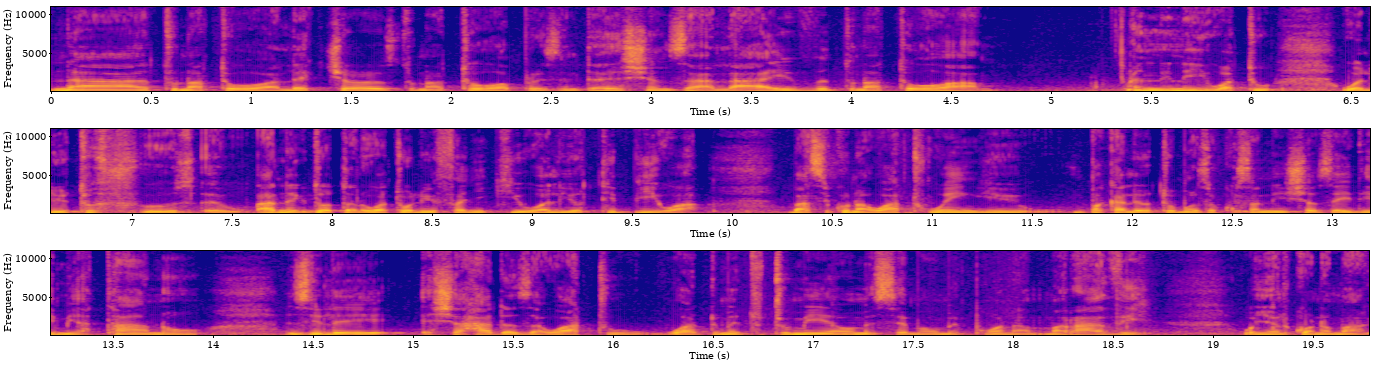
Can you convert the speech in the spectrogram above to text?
na tunatoa lectures, tunatoa presentations za live, tunatoa nini watu walio anecdotal watu waliofanyikiwa waliotibiwa. Basi kuna watu wengi mpaka leo tumeweza kusanisha zaidi ya mia tano zile shahada za watu watu wametutumia, wamesema wamepona maradhi wenye walikuwa na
